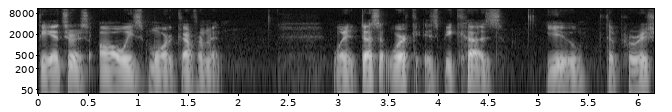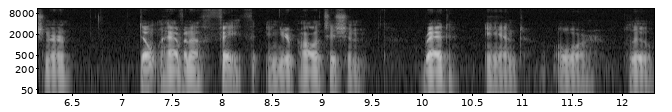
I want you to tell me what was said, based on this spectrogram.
the answer is always more government. When it doesn't work, it's because you, the parishioner, don't have enough faith in your politician, red and or blue.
